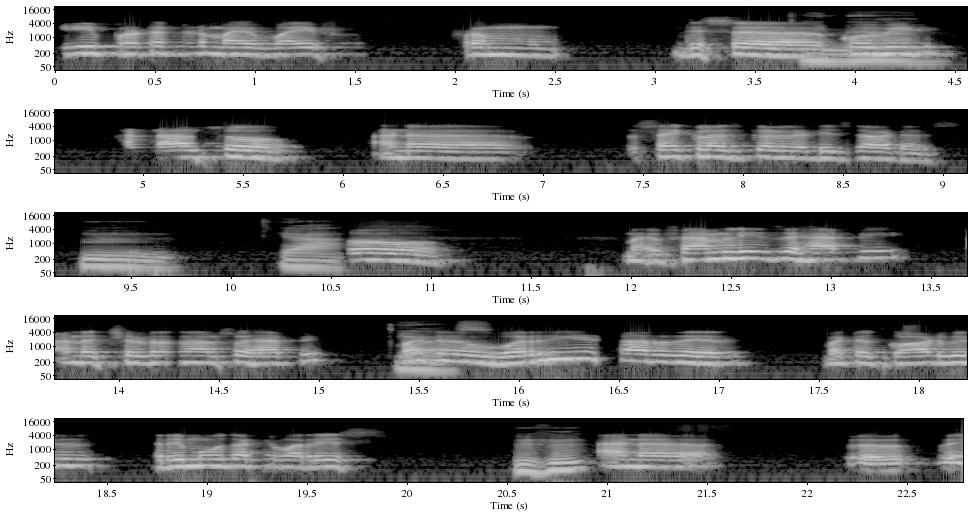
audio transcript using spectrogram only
he protected my wife from this uh, covid and also and uh, psychological disorders Mm. Yeah. so my family is happy and the children also happy but Yes. uh, worries are there but uh, god will remove that worries Mm-hmm. and uh, we,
